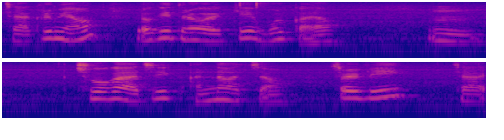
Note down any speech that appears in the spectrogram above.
자, 그러면 여기 들어갈 게 뭘까요? 음, 주어가 아직 안 나왔죠. survey. 자,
